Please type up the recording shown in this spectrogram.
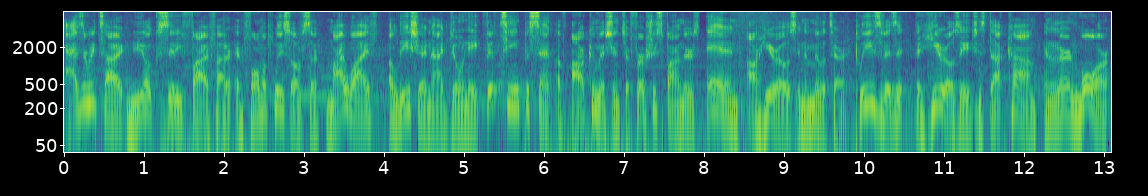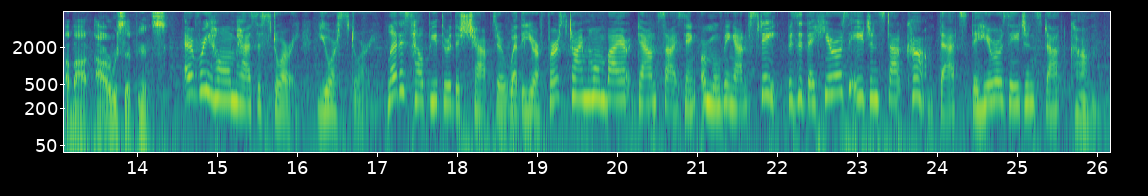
As a retired New York City firefighter and former police officer, my wife, Alysia, and I donate 15% of our commission to first responders and our heroes in the military. Please visit theheroesagents.com and learn more about our recipients. Every home has a story, your story. Let us help you through this chapter, whether you're a first time homebuyer, downsizing, or moving out of state. Visit theheroesagents.com. That's theheroesagents.com.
